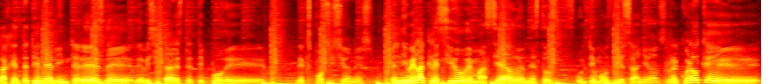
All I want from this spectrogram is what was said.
la gente tiene el interés de, de visitar este tipo de, de exposiciones. El nivel ha crecido demasiado en estos últimos 10 años. Recuerdo que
